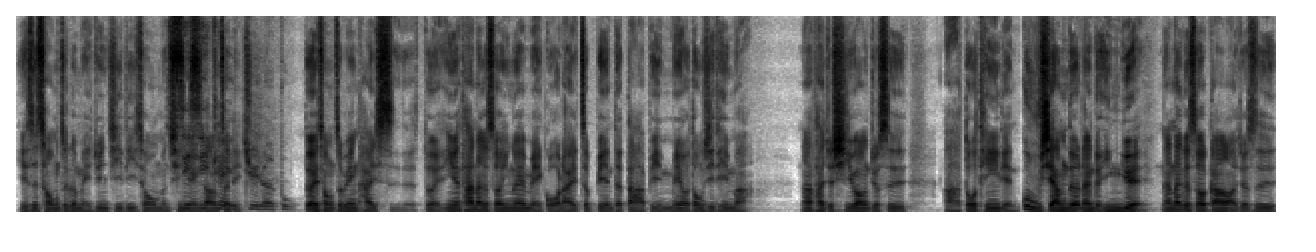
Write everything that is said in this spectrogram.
也是从这个美军基地，从我们青年岗这里。俱乐部，对，从这边开始的。对，因为他那个时候因为美国来这边的大兵没有东西听嘛，那他就希望就是啊多听一点故乡的那个音乐。那那个时候刚好就是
